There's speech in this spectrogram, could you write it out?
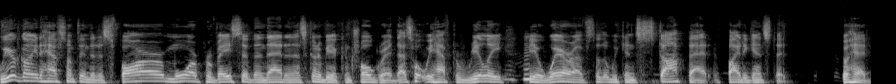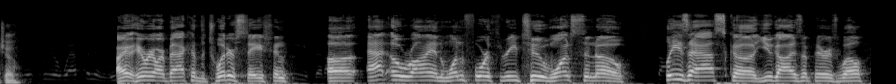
We are going to have something that is far more pervasive than that, and that's going to be a control grid. That's what we have to really be aware of so that we can stop that and fight against it. Go ahead, Joe. All right, here we are back at the Twitter station. Uh, at Orion1432 wants to know, please ask uh, you guys up there as well,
